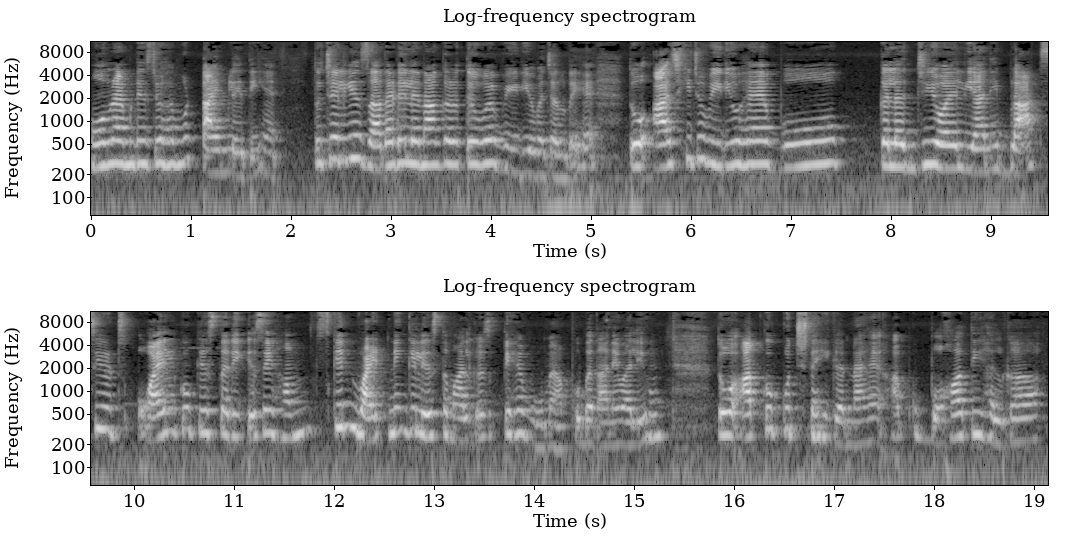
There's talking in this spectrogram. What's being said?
होम रेमेडीज जो है वो टाइम लेती हैं। तो चलिए, ज़्यादा डिले ना करते हुए वीडियो में चलते हैं। तो आज की जो वीडियो है वो कलंजी ऑयल यानी ब्लैक सीड्स ऑयल को किस तरीके से हम स्किन वाइटनिंग के लिए इस्तेमाल कर सकते हैं, वो मैं आपको बताने वाली हूँ। तो आपको कुछ नहीं करना है, आपको बहुत ही हल्का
